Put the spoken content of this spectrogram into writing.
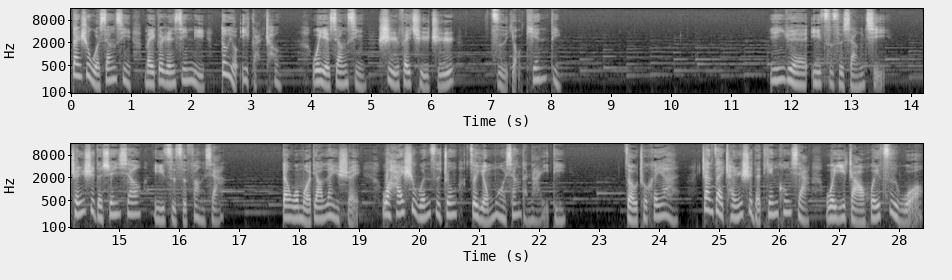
但是我相信每个人心里都有一杆秤，我也相信是非曲直，自有天定。音乐一次次响起，尘世的喧嚣一次次放下。当我抹掉泪水，我还是文字中最有墨香的那一滴。走出黑暗，站在尘世的天空下，我已找回自我。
